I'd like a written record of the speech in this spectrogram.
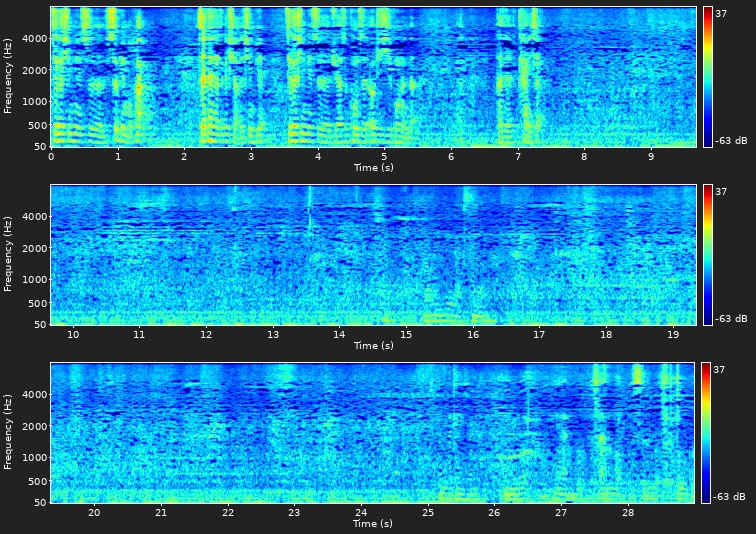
这个芯片是射频模块。再看一下这个小的芯片，这个芯片是主要是控制 OTC 功能的，大家看一下。一个等一下，五、两个、三个、四风格。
